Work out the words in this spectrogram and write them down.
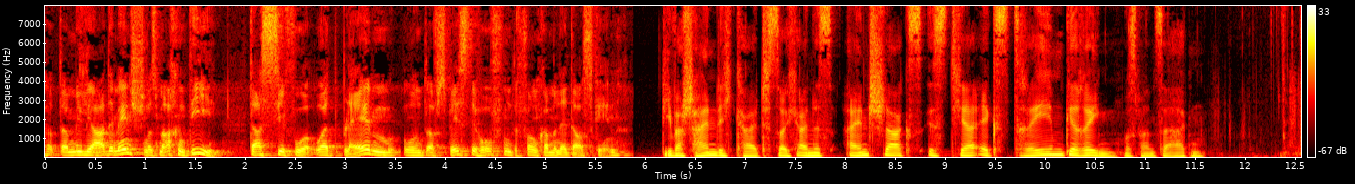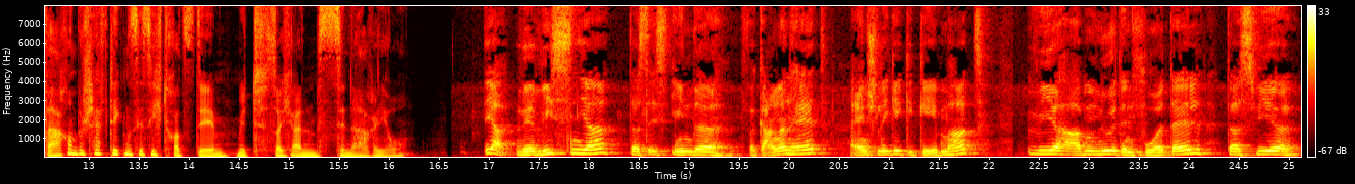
hat eine Milliarde Menschen. Was machen die? Dass sie vor Ort bleiben und aufs Beste hoffen, davon kann man nicht ausgehen. Die Wahrscheinlichkeit solch eines Einschlags ist ja extrem gering, muss man sagen. Warum beschäftigen Sie sich trotzdem mit solch einem Szenario? Ja, wir wissen ja, dass es in der Vergangenheit Einschläge gegeben hat. Wir haben nur den Vorteil, dass wir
